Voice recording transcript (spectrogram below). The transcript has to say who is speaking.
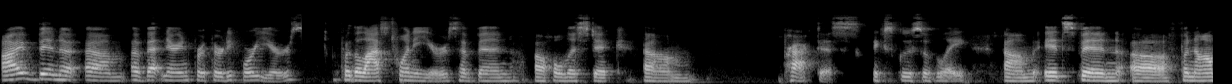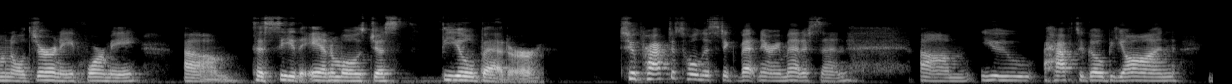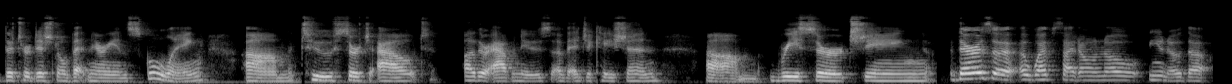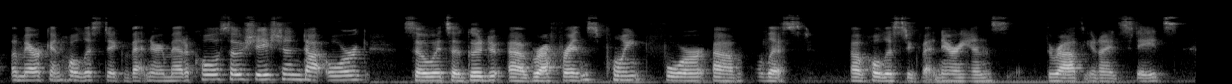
Speaker 1: I've been a, um, a veterinarian for 34 years. For the last 20 years, have been a holistic um, practice exclusively. Um, it's been a phenomenal journey for me um, to see the animals just feel better. To practice holistic veterinary medicine, um, you have to go beyond the traditional veterinarian schooling um, to search out other avenues of education, um, researching. There is a, a, website, I don't know, you know, the American Holistic Veterinary Medical Association.org. So it's a good uh, reference point for um, a list of holistic veterinarians throughout the United States.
